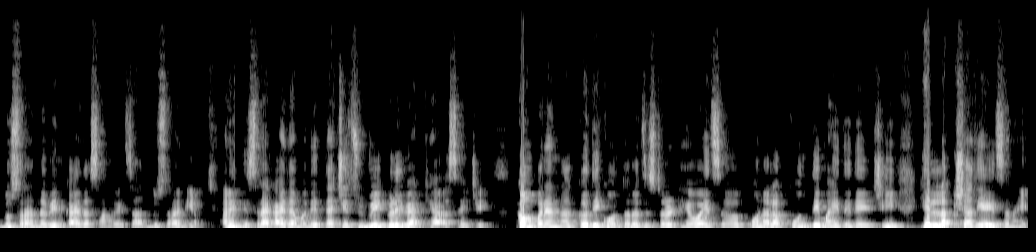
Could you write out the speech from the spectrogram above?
दुसरा नवीन कायदा सांगायचा दुसरा नियम. आणि तिसऱ्या कायद्यामध्ये त्याचीच वेगळी व्याख्या असायची. कंपन्यांना कधी कोणतं रजिस्टर ठेवायचं कोणाला कोणती माहिती द्यायची हे लक्षात यायचं नाही.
